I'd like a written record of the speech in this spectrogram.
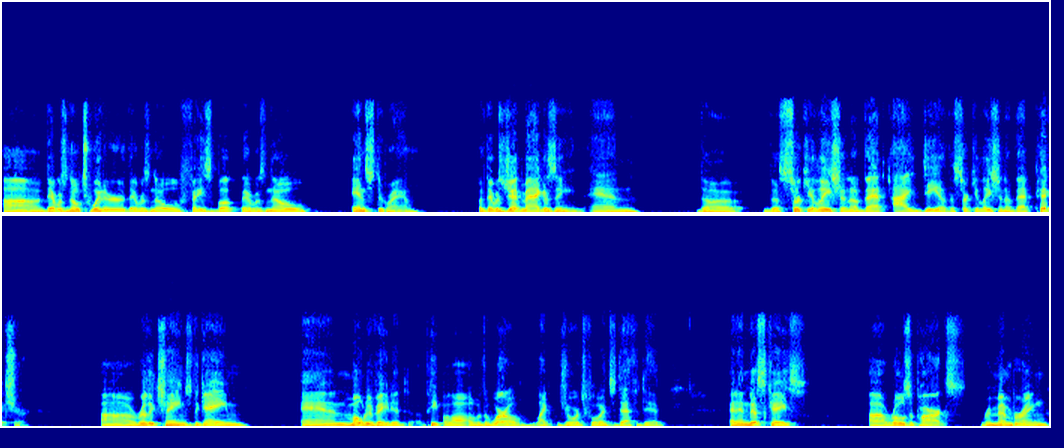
uh, there was no Twitter, there was no Facebook, there was no Instagram, but there was Jet Magazine and the the circulation of that idea, the circulation of that picture, uh, really changed the game and motivated people all over the world, like George Floyd's death did. And in this case, uh, Rosa Parks, remembering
